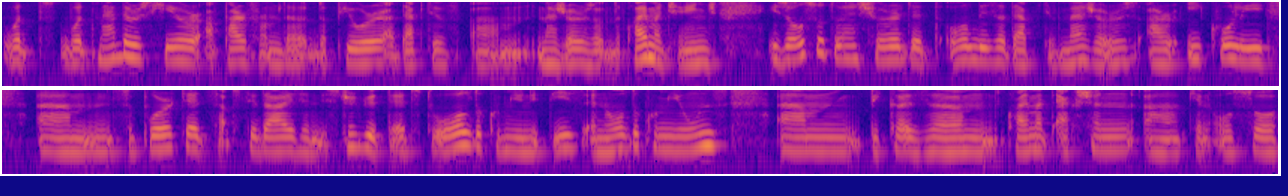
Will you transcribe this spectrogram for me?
what what matters here, apart from the, the pure adaptive um, measures on the climate change, is also to ensure that all these adaptive measures are equally um, supported, subsidized, and distributed to all the communities and all the communes um, because um, climate action uh, can also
